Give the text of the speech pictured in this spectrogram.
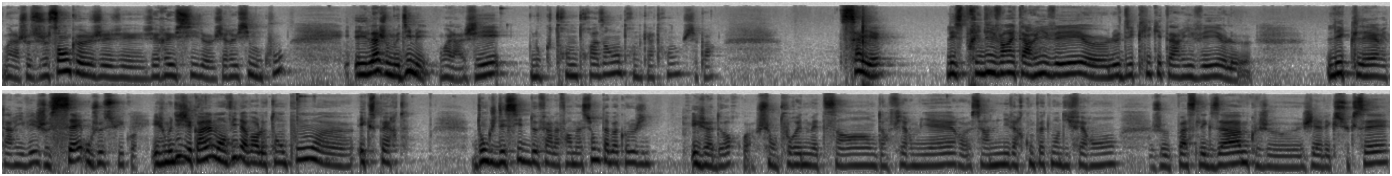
voilà, je, sens que j'ai réussi, réussi mon coup. Et là, je me dis, mais voilà, j'ai donc 33 ans, 34 ans, je sais pas. Ça y est, l'esprit divin est arrivé, euh, le déclic est arrivé, l'éclair est arrivé, je sais où je suis. Quoi. Et je me dis, j'ai quand même envie d'avoir le tampon euh, experte. Donc je décide de faire la formation de tabacologie. Et j'adore, quoi. Je suis entourée de médecins, d'infirmières, c'est un univers complètement différent. Je passe l'examen que j'ai avec succès.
